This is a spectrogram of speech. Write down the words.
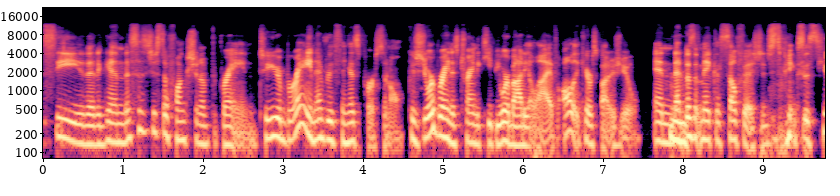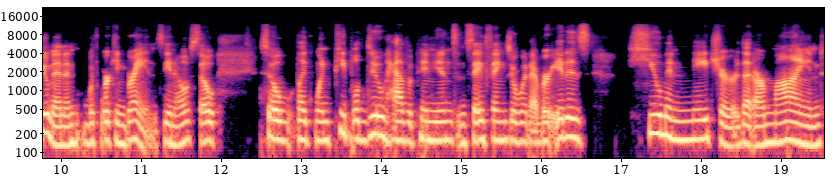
see that again this is just a function of the brain. To your brain everything is personal because your brain is trying to keep your body alive. All it cares about is you. And mm. that doesn't make us selfish it just makes us human and with working brains you know? So so like when people do have opinions and say things or whatever it is human nature that our mind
